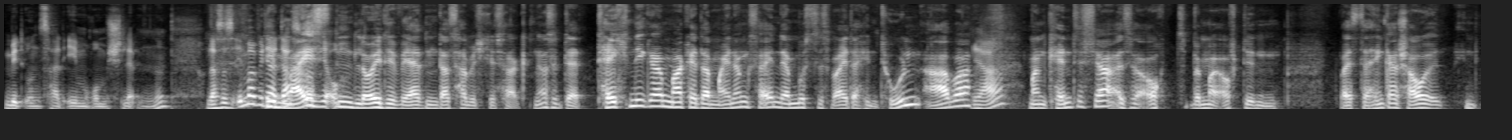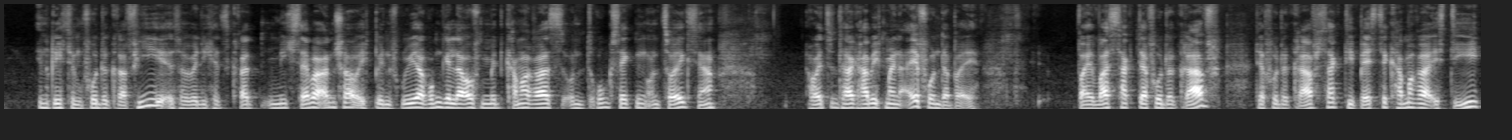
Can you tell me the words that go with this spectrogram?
mit uns halt eben rumschleppen. Ne? Und das ist immer wieder Die das, was ich auch. meisten Leute werden, das habe ich gesagt. Ne? Also der Techniker mag ja der Meinung sein, der muss das weiterhin tun, aber Ja. man kennt es ja, also auch wenn man auf den, weiß der Henker, schaue in, in Richtung Fotografie, also wenn ich jetzt gerade mich selber anschaue, ich bin früher rumgelaufen mit Kameras und Rucksäcken und Zeugs, ja. Heutzutage habe ich mein iPhone dabei. Weil was sagt der Fotograf? Der Fotograf sagt, die beste Kamera ist die,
